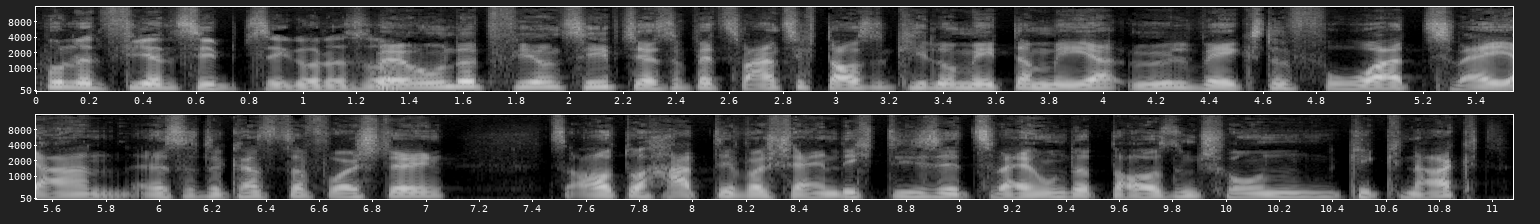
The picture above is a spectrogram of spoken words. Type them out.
174 oder so. bei 174, also bei 20.000 Kilometer mehr Ölwechsel vor zwei Jahren. Also du kannst dir vorstellen, das Auto hatte wahrscheinlich diese 200.000 schon geknackt.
